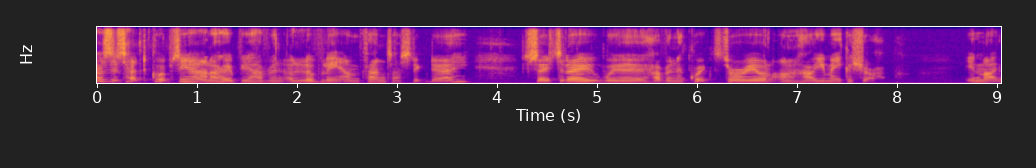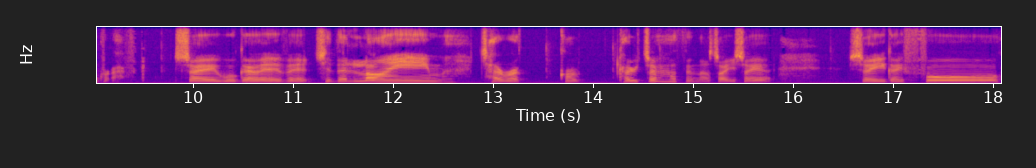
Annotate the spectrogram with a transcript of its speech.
guys, it's Hectic here and I hope you're having a lovely and fantastic day. So today we're having a quick tutorial on how you make a shop in Minecraft. So we'll go over to the lime terracotta, I think that's how you say it. So you go four,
